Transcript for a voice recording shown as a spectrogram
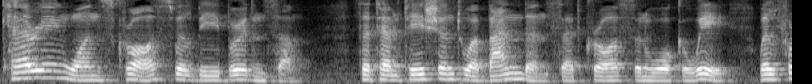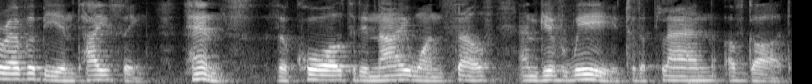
Carrying one's cross will be burdensome. The temptation to abandon said cross and walk away will forever be enticing. Hence, the call to deny oneself and give way to the plan of God.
